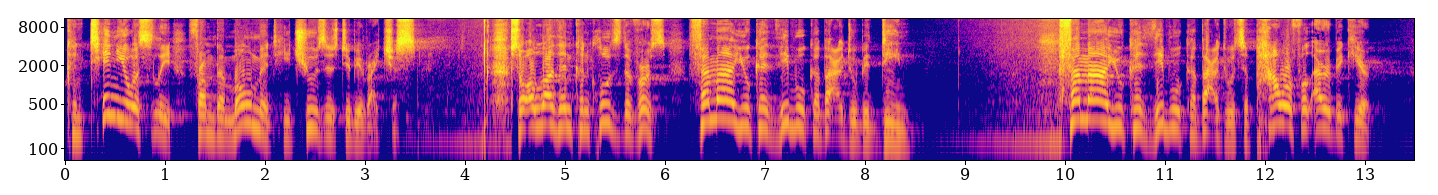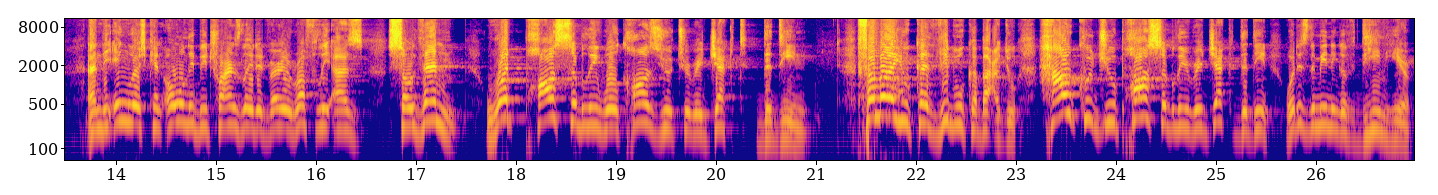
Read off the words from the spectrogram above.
continuously from the moment he chooses to be righteous. So Allah then concludes the verse, فَمَا يُكَذِّبُكَ بَعْدُ بِالدِّينِ فَمَا يُكَذِّبُكَ بَعْدُ It's a powerful Arabic here. And the English can only be translated very roughly as, so then, what possibly will cause you to reject the deen? فَمَا يُكَذِّبُكَ بَعْدُ How could you possibly reject the deen? What is the meaning of deen here?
